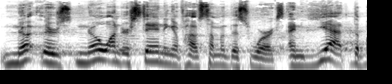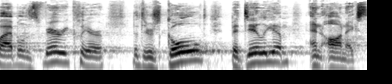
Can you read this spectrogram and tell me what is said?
no, there's no understanding of how some of this works. And yet the Bible is very clear that there's gold, bdellium, and onyx.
